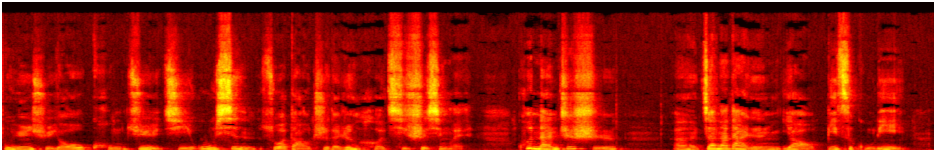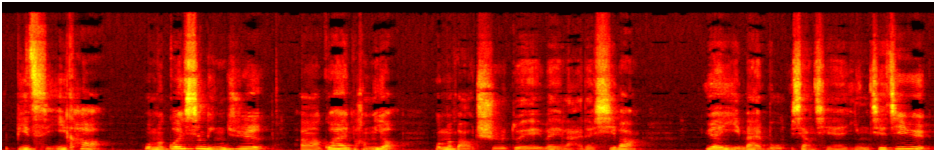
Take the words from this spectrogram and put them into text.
不允许由恐惧及误信所导致的任何歧视行为。困难之时，呃，加拿大人要彼此鼓励，彼此依靠。我们关心邻居，呃，关爱朋友。我们保持对未来的希望，愿意迈步向前，迎接机遇。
